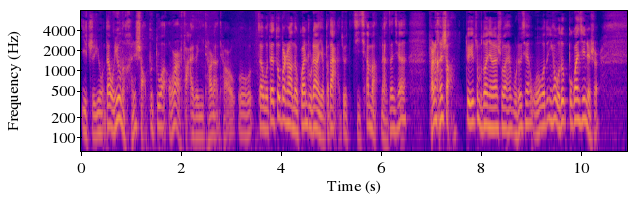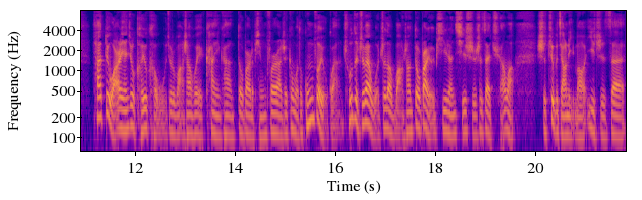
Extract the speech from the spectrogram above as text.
一直用，但我用的很少，不多，偶尔发一个一条两条。我在我在豆瓣上的关注量也不大，就几千吧，两三千，反正很少。对于这么多年来说，哎，五六千，我我都你看我都不关心这事儿。它对我而言就可有可无，就是网上会看一看豆瓣的评分啊，这跟我的工作有关。除此之外，我知道网上豆瓣有一批人，其实是在全网是最不讲礼貌，一直在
